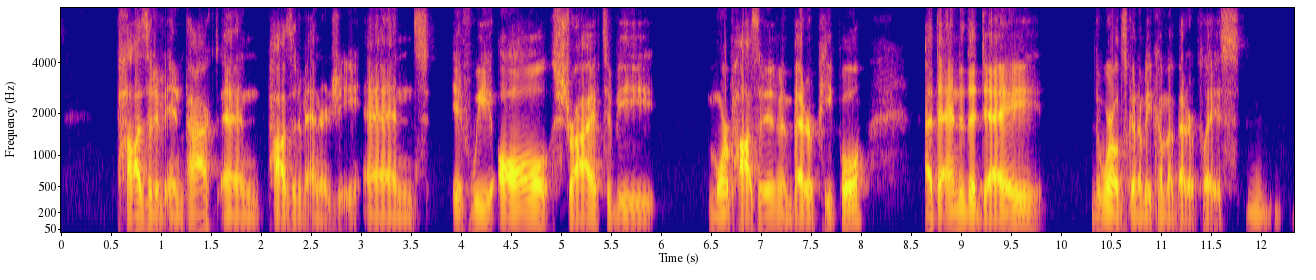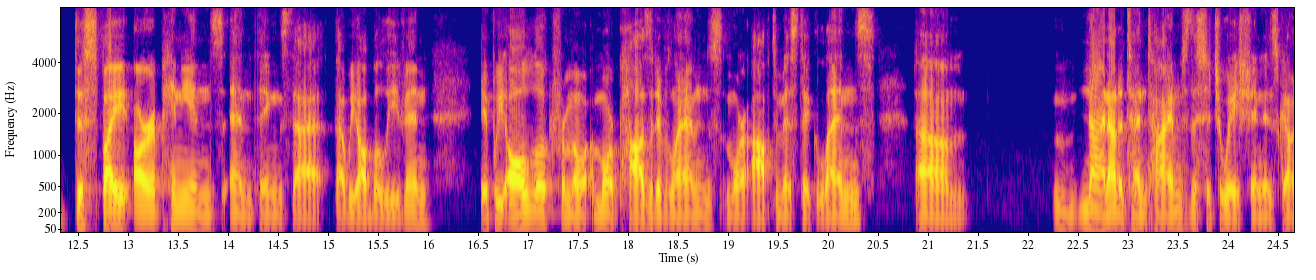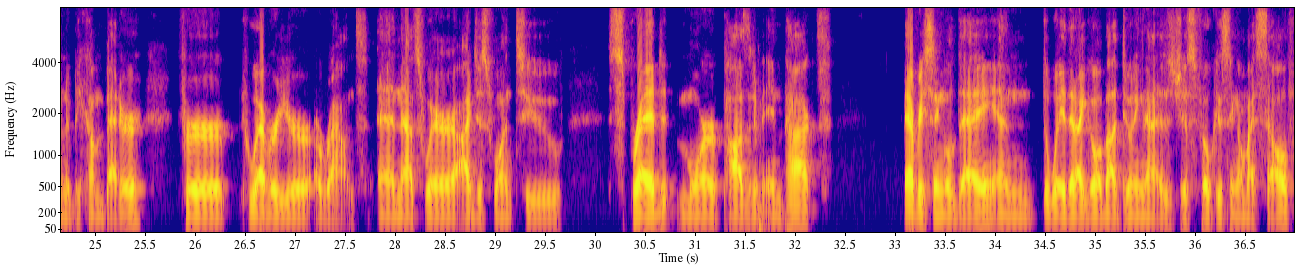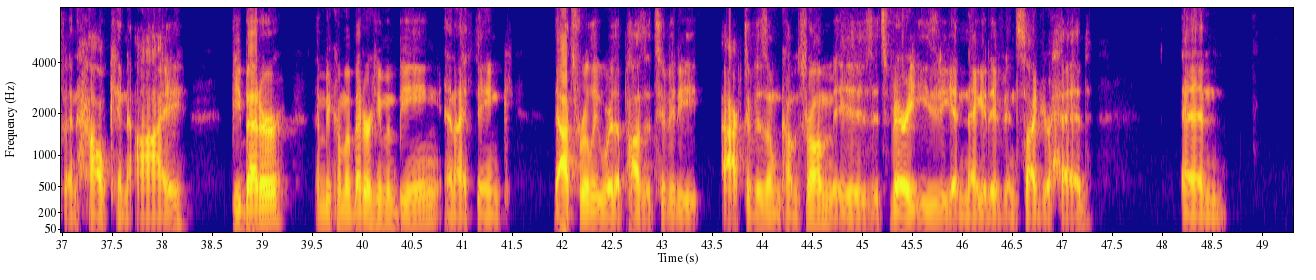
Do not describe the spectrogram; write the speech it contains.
positive impact and positive energy and if we all strive to be more positive and better people at the end of the day, the world's going to become a better place. Despite our opinions and things that that we all believe in, if we all look from a, a more positive lens, more optimistic lens, um, nine out of ten times the situation is going to become better for whoever you're around, and that's where I just want to spread more positive impact every single day. And the way that I go about doing that is just focusing on myself and how can I be better and become a better human being and i think that's really where the positivity activism comes from is it's very easy to get negative inside your head. And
